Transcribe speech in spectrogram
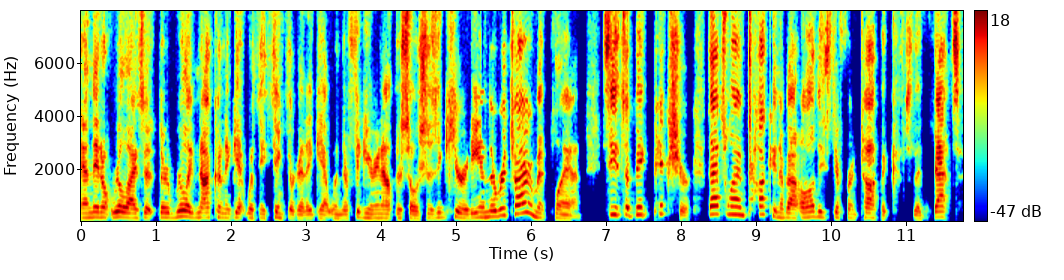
and they don't realize that they're really not going to get what they think they're going to get when they're figuring out their social security and their retirement plan. See it's a big picture. That's why i'm talking about all these different topics that that's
